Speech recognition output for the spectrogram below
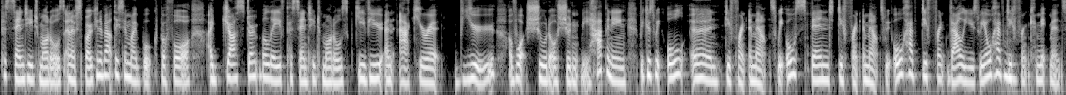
percentage models, and I've spoken about this in my book before, I just don't believe percentage models give you an accurate view of what should or shouldn't be happening because we all earn different amounts. We all spend different amounts. We all have different values. We all have mm. different commitments.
